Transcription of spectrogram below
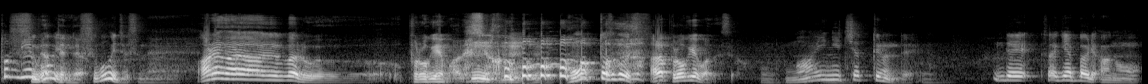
当にゲーすごムやってんだよ。いすごいですね。あれがいわゆるプロゲーマーですよ、本当すごいです。あれはプロゲーマーですよ、毎日やってるんで、で最近やっぱりあの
